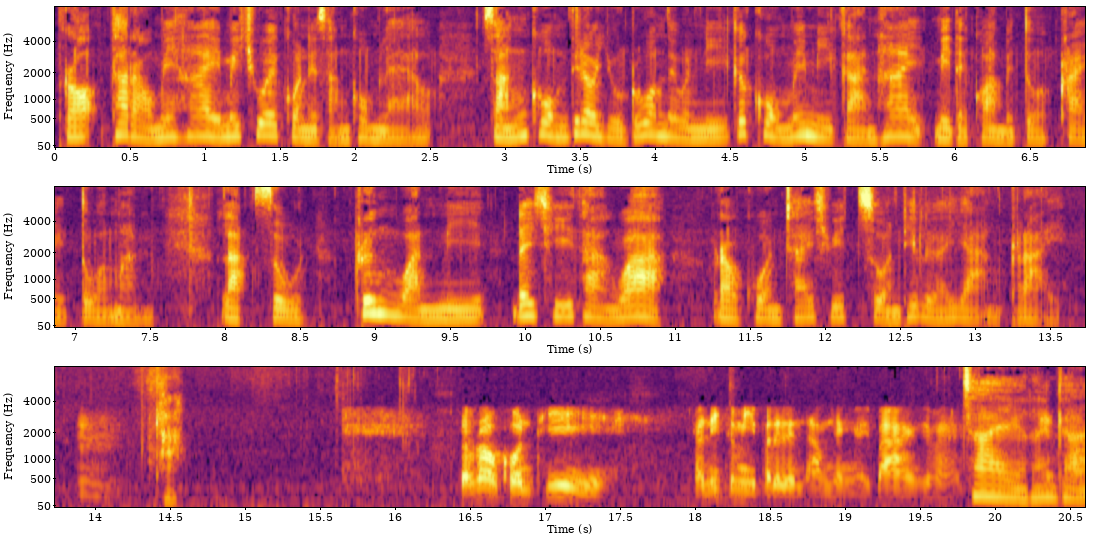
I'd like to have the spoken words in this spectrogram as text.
เพราะถ้าเราไม่ให้ไม่ช่วยคนในสังคมแล้ว สังคมที่เราอยู่ร่วมในวันนี้ก็คงไม่มีการให้มีแต่ความเป็นตัวใครตัวมัน หลักสูตรครึ่งวันนี้ได้ชี้ทางว่าเราควรใช้ชีวิตส่วนที่เหลืออย่างไรค่ะ สำหรับคนที่ อันนี้จะมีประเด็นทำยังไงบ้างใช่ไหมใช่ท่านคะ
